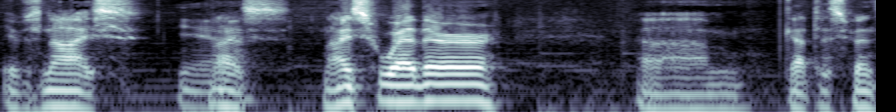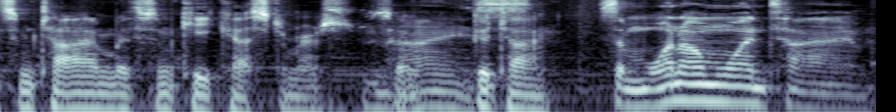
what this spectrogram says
It was nice. Yeah. Nice. Nice weather. Um, got to spend some time with some key customers. So Nice. good time. Some one on one time.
